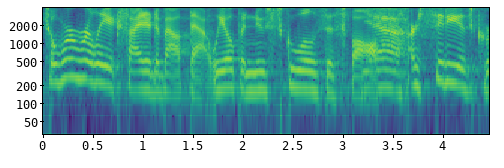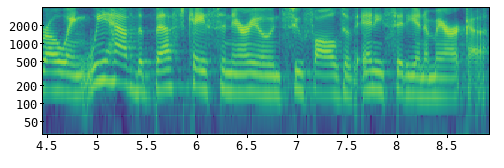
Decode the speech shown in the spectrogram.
So we're really excited about that. We open new schools this fall. Yeah. Our city is growing. We have the best case scenario in Sioux Falls of any city in America.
